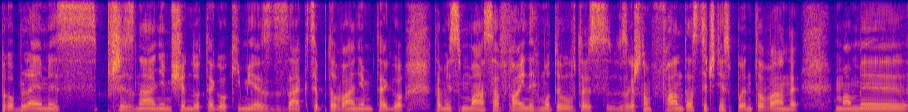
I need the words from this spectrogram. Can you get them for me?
problemy z przyznaniem się do tego, kim jest, z zaakceptowaniem tego. Tam jest masa fajnych motywów, to jest zresztą fantastycznie spuentowane. Mamy,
